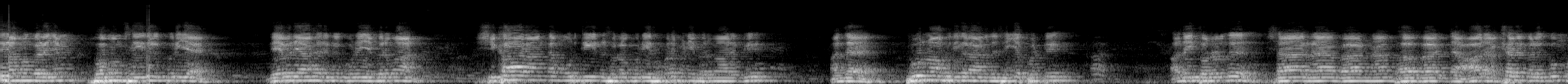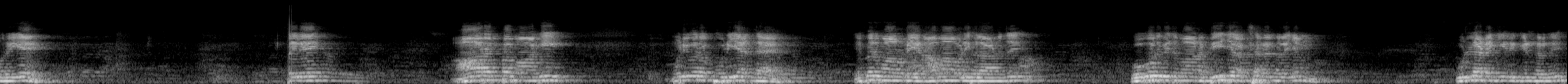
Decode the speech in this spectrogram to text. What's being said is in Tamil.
நாமங்களையும் ஹோமம் தேவதையாக இருக்கக்கூடிய பெருமான் சிகாராந்த மூர்த்தி என்று சொல்லக்கூடிய சுப்பிரமணிய பெருமானுக்கு அந்த பூர்ணாகுதிகளானது செய்யப்பட்டு அதைத் தொடர்ந்து ச ர வ ந ப வ இந்த ஆறு அக்ஷரங்களுக்கும் முறையே ஆரம்பமாகி முடிவரக்கூடிய அந்த எம்பெருமானுடைய நாமாவளிகளானது ஒவ்வொரு விதமான பீஜ அக்ஷரங்களையும் உள்ளடக்கி இருக்கின்றது.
